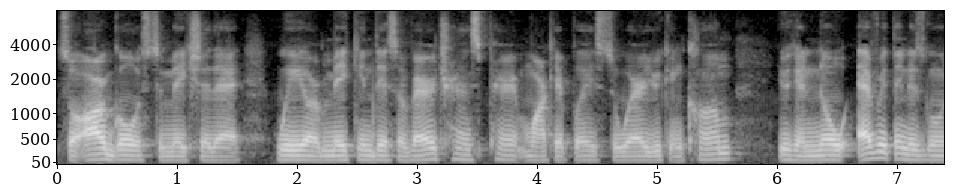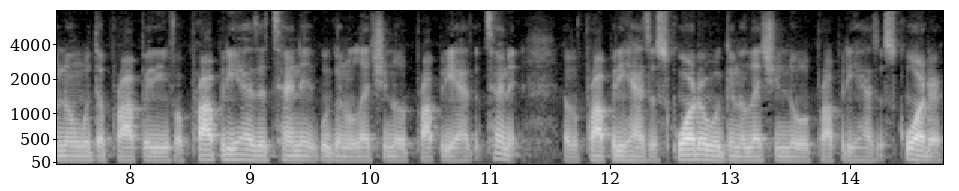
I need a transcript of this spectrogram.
So our goal is to make sure that we are making this a very transparent marketplace to where you can come you can know everything that's going on with the property. If a property has a tenant, we're going to let you know the property has a tenant. If a property has a squatter, we're going to let you know a property has a squatter.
